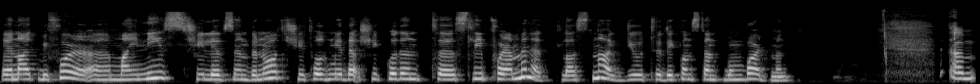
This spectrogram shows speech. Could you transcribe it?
uh, night before. Uh, my niece, she lives in the north. She told me that she couldn't sleep for a minute last night due to the constant bombardment. Um,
